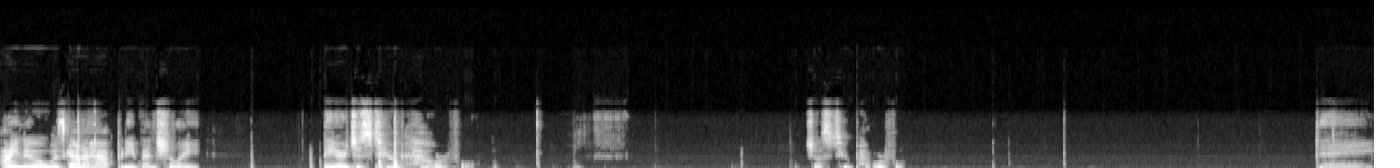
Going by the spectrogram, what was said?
I knew it was going to happen eventually. They are just too powerful. Just too powerful. Dang.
